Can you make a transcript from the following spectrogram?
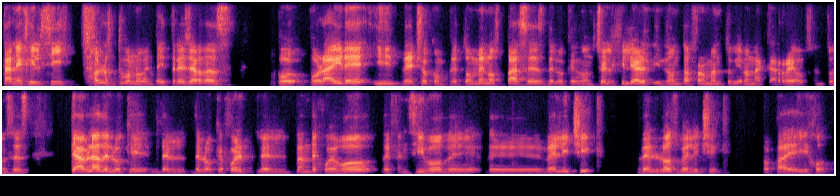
Tannehill sí, solo tuvo 93 yardas por, aire y de hecho completó menos pases de lo que Dontrell Hilliard y Donta Foreman tuvieron acarreos. Entonces, te habla de lo que, de, lo que fue el, plan de juego defensivo de, de Belichick, de los Belichick, papá e hijo,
